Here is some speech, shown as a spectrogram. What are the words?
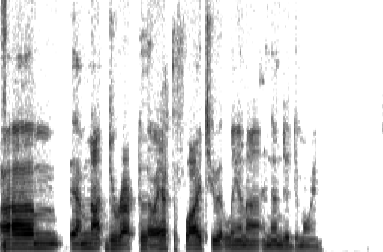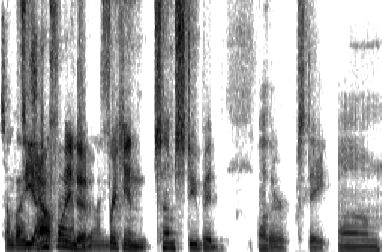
um, I'm not direct though. I have to fly to Atlanta and then to Des Moines. So I'm going. See, I'm flying to freaking some stupid other state. Um,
